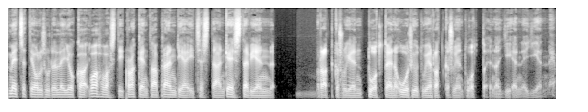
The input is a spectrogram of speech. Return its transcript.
metsäteollisuudelle, joka vahvasti rakentaa brändiä itsestään kestävien ratkaisujen tuottajana, uusiutuvien ratkaisujen tuottajana, jne, jne.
